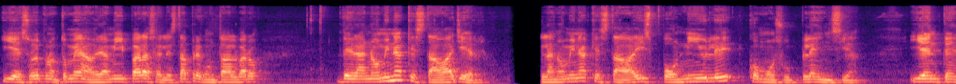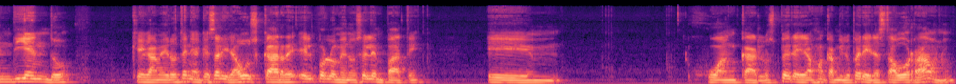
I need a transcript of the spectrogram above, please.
y eso de pronto me abre a mí para hacerle esta pregunta Álvaro. De la nómina que estaba ayer, la nómina que estaba disponible como suplencia y entendiendo que Gamero tenía que salir a buscar el, por lo menos el empate, eh, Juan Carlos Pereira, Juan Camilo Pereira está borrado, ¿no?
